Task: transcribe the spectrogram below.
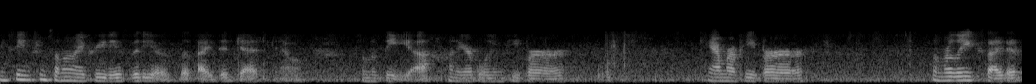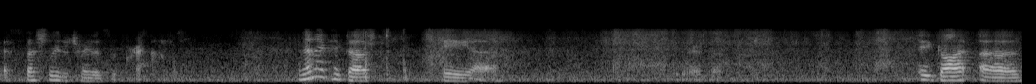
You've seen from some of my previous videos that I did get, you know, some of the uh, hot balloon paper, camera paper. So I'm really excited, especially to try this with kraft. And then I picked up a uh, it got a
